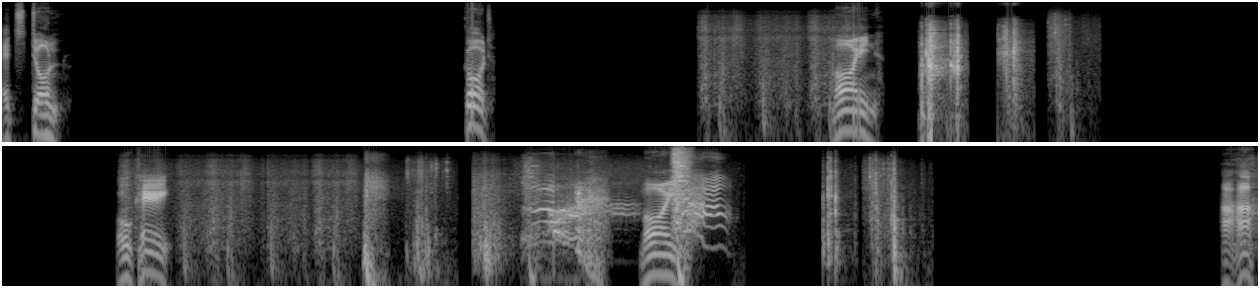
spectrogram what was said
It's done. Good. Mine. Okay. Mine. Aha.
